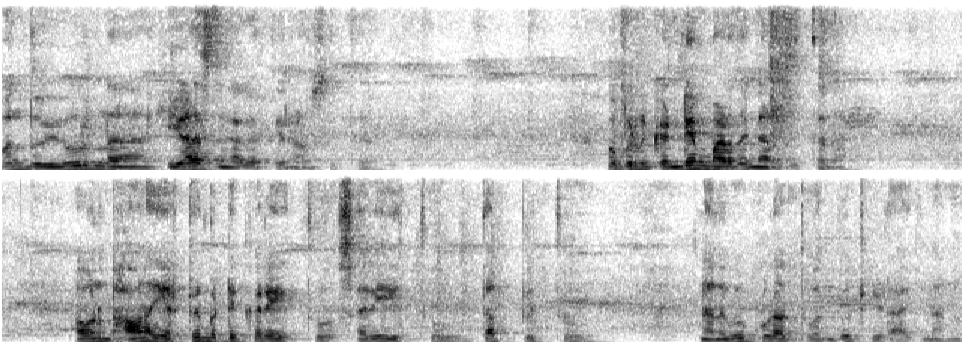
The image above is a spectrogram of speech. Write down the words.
ಒಂದು ಇವ್ರನ್ನ ಹೀಯಾಳ್ಸ್ದಂಗೆ ಆಗತ್ತೇನೋ ಅನಿಸುತ್ತೆ. ಒಬ್ಬರನ್ನ ಕಂಡೆಮ್ ಮಾಡ್ದಂಗೆ ಅನಿಸುತ್ತಾನೆ. ಅವನ ಭಾವನೆ ಎಷ್ಟರ ಮಟ್ಟಿಗೆ ಕರೆ ಇತ್ತು, ಸರಿ ಇತ್ತು, ತಪ್ಪಿತ್ತು, ನನಗೂ ಕೂಡ ದ್ವಂದ್ವಕ್ಕೀಡಾಗಿ ನಾನು.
